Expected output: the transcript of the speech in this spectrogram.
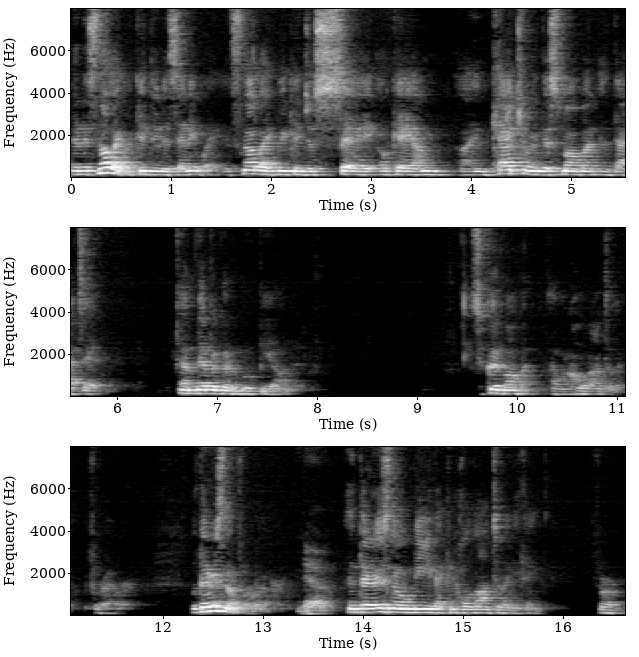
and it's not like we can do this anyway. It's not like we can just say, okay, I'm I'm capturing this moment and that's it. I'm never going to move beyond it. It's a good moment. I want to hold on to it forever. Well, there is no forever. Yeah. And there is no me that can hold on to anything for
